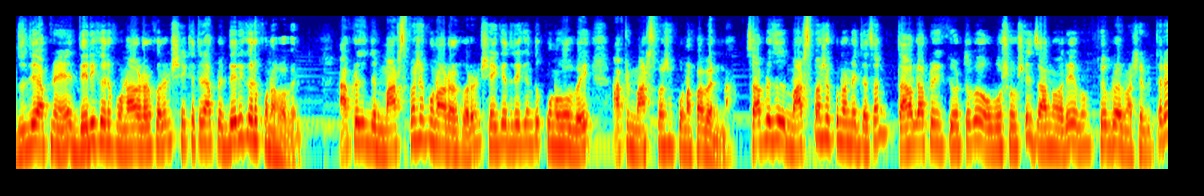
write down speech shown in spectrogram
যদি আপনি দেরি করে পোনা অর্ডার করেন, সেক্ষেত্রে আপনি দেরি করে পোনা পাবেন। আপনি যদি মার্চ মাসে পোনা অর্ডার করেন, সেই ক্ষেত্রে কিন্তু কোনোভাবেই আপনি মার্চ মাসে পোনা পাবেন না। তো আপনি যদি মার্চ মাসে পোনা নিতে চান, তাহলে আপনাকে কি করতে হবে? অবশ্যই অবশ্যই জানুয়ারি এবং ফেব্রুয়ারি মাসের ভিতরে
